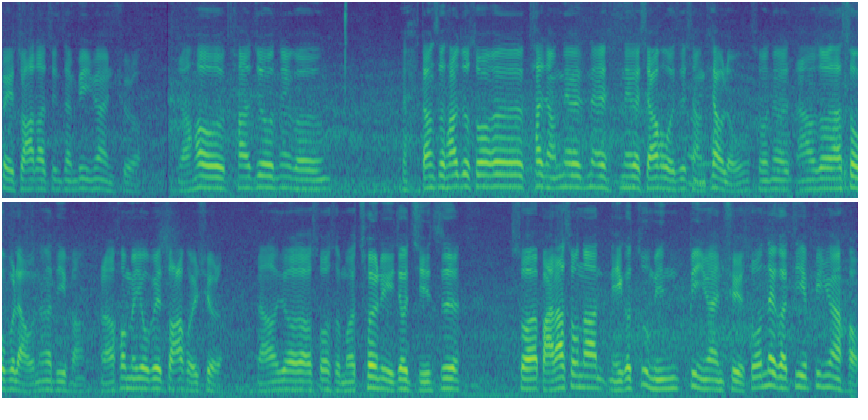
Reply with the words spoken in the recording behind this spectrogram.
被抓到精神病院去了，然后他就那个。哎，当时他就说他想那个那那个小伙子想跳楼，说那个，然后说他受不了那个地方，然后后面又被抓回去了，然后又要说什么村里就集资，说把他送到哪个著名病院去，说那个地病院好，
